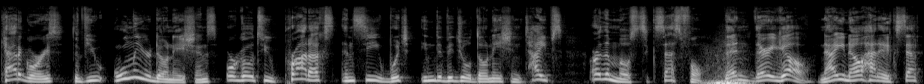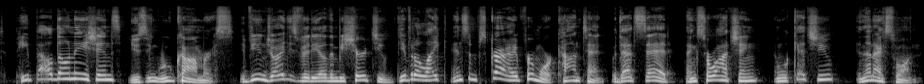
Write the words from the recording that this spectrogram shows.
Categories to view only your donations or go to Products and see which individual donation types are the most successful. Then there you go. Now you know how to accept PayPal donations using WooCommerce. If you enjoyed this video, then be sure to give it a like and subscribe for more content. With that said, thanks for watching and we'll catch you in the next one.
